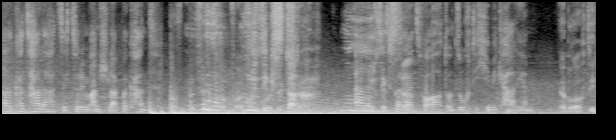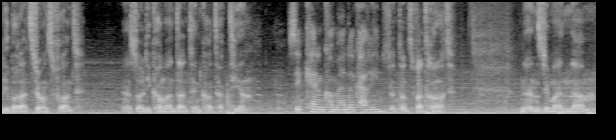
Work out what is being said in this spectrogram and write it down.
Alcatala hat sich zu dem Anschlag bekannt. Uruzikistan. Alex ist bereits vor Ort und sucht die Chemikalien. Er braucht die Liberationsfront. Er soll die Kommandantin kontaktieren. Sie kennen Commander Karim? Sind uns vertraut. Nennen Sie meinen Namen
